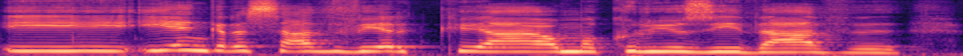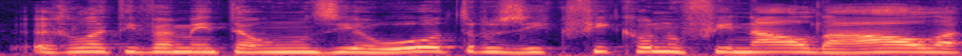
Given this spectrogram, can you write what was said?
e, e é engraçado ver que há uma curiosidade relativamente a uns e a outros e que ficam no final da aula,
